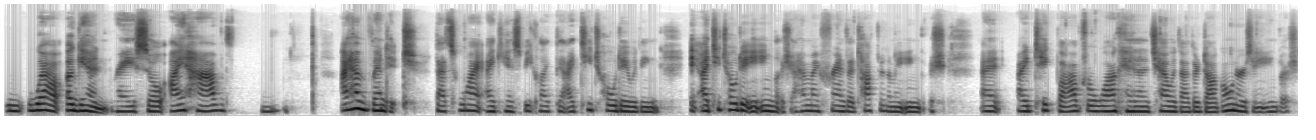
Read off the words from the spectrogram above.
Well, again, right? So I have, I have vantage. That's why I can speak like that. I teach whole day within, I teach whole day in English. I have my friends, I talk to them in English. I, I take Bob for a walk and I chat with other dog owners in English.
